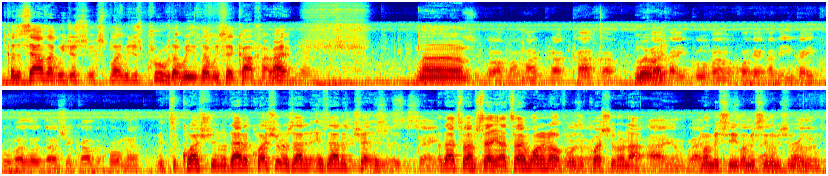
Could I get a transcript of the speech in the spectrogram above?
because it sounds like we just explained. We just proved that we that we said kacha, right? Um, it's a question. Is that a question or is that, an, is that a? Ch- is, that's what I'm saying. That's what I want to know if it was a question or not. Let me see. Let me see. Let me see. Let me see.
